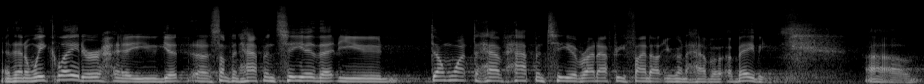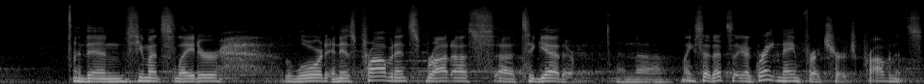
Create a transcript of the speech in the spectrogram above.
And then a week later, uh, you get uh, something happen to you that you don't want to have happen to you right after you find out you're going to have a, a baby. Uh, and then a few months later, the Lord in His providence brought us uh, together. And uh, like I said, that's a great name for a church, Providence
